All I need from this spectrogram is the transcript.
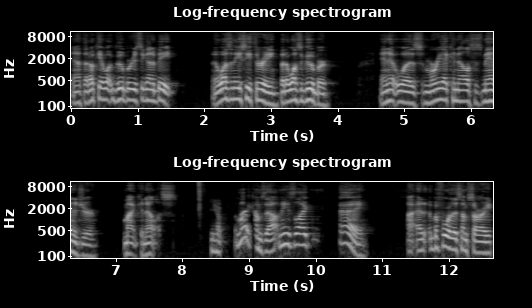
and I thought, okay, what goober is he going to beat? It wasn't EC3, but it was a goober, and it was Maria Kanellis' manager, Mike Kanellis. Yep. Mike comes out and he's like, "Hey," I, and before this, I'm sorry.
